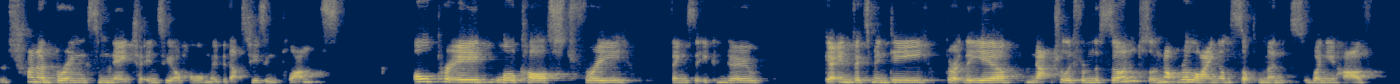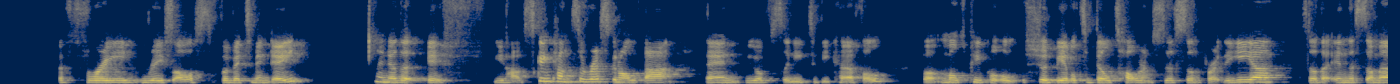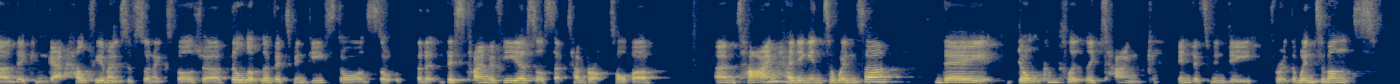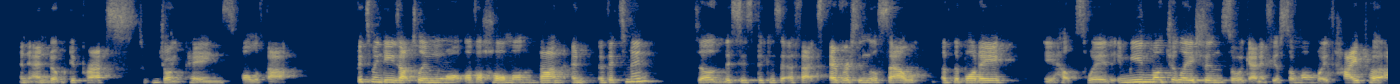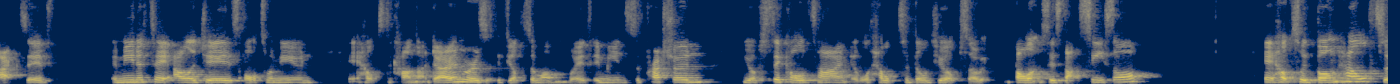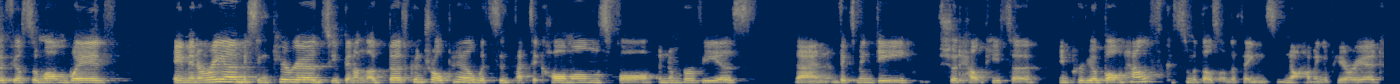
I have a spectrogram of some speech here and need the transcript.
Just trying to bring some nature into your home. Maybe that's using plants. All pretty low cost, free things that you can do. Getting vitamin D throughout the year naturally from the sun. So not relying on supplements when you have a free resource for vitamin D. I know that if you have skin cancer risk and all of that, then you obviously need to be careful. But most people should be able to build tolerance to the sun throughout the year so that in the summer they can get healthy amounts of sun exposure, build up their vitamin D stores so that at this time of year, so September, October um, time, heading into winter, they don't completely tank in vitamin D throughout the winter months and end up depressed, joint pains, all of that. Vitamin D is actually more of a hormone than a vitamin. So this is because it affects every single cell of the body. It helps with immune modulation. So again, if you're someone with hyperactive immunity, allergies, autoimmune, it helps to calm that down. Whereas if you're someone with immune suppression, you're sick all the time, it will help to build you up. So it balances that seesaw. It helps with bone health. So if you're someone with amenorrhea, missing periods, you've been on the birth control pill with synthetic hormones for a number of years, then vitamin D should help you to improve your bone health because some of those other things, not having a period,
